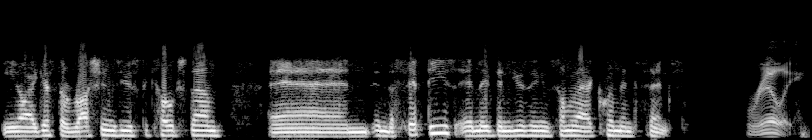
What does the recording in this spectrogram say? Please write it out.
you know, I guess the Russians used to coach them and in the 50s, and they've been using some of that equipment since. really?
